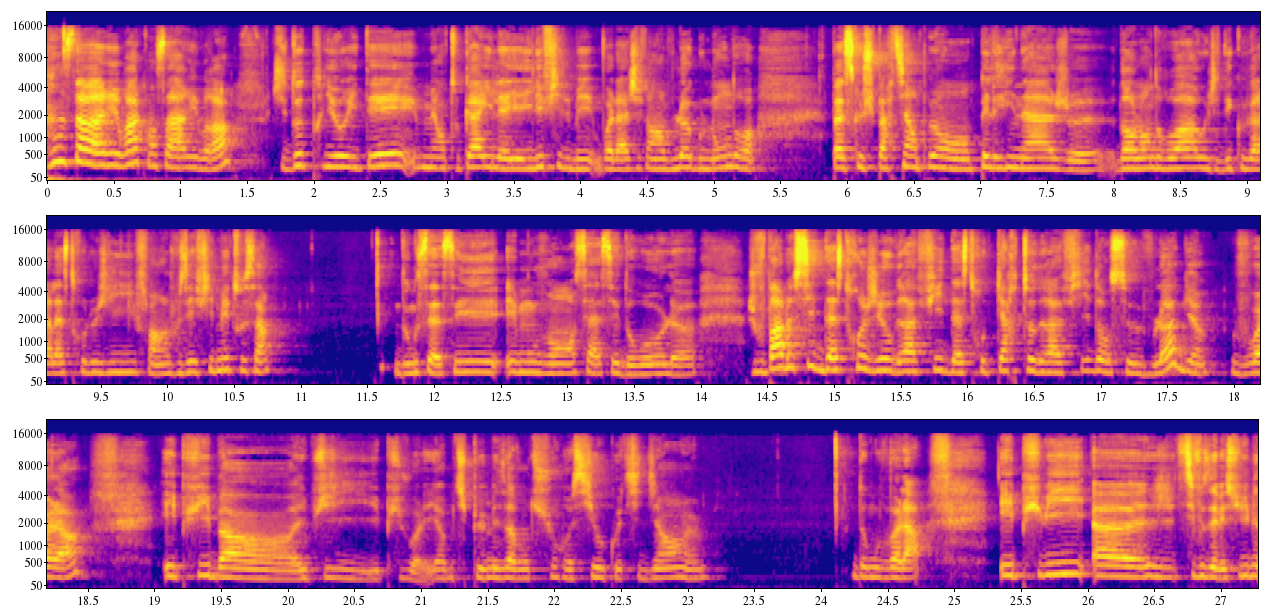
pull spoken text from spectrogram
ça arrivera quand ça arrivera. J'ai d'autres priorités, mais en tout cas, il est, il est filmé. Voilà, j'ai fait un vlog Londres parce que je suis partie un peu en pèlerinage euh, dans l'endroit où j'ai découvert l'astrologie. Enfin, je vous ai filmé tout ça. Donc c'est assez émouvant, c'est assez drôle. Je vous parle aussi d'astrogéographie, d'astrocartographie dans ce vlog, voilà. Et puis ben et puis et puis voilà, il y a un petit peu mes aventures aussi au quotidien. Donc voilà. Et puis, euh, si vous avez suivi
